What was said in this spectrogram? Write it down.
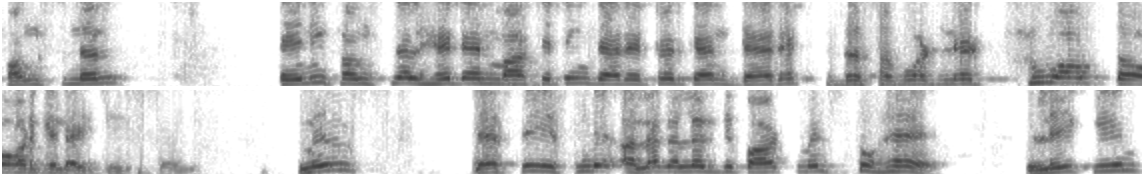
functional. Any functional head and marketing director can direct the subordinate throughout the organization. Means जैसे इसमें अलग अलग डिपार्टमेंट्स तो हैं लेकिन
